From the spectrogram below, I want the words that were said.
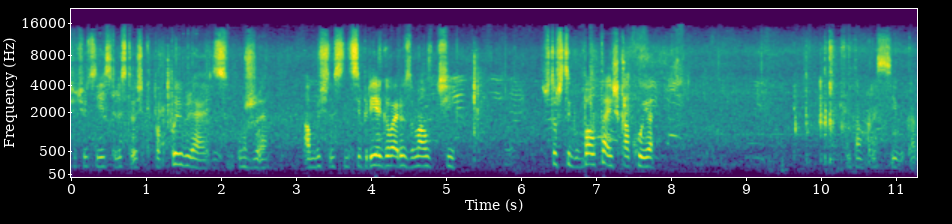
чуть-чуть есть листочки, появляются уже. Обычно в сентябре я говорю, замолчи. Что ж ты болтаешь какую? Там красивый как.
